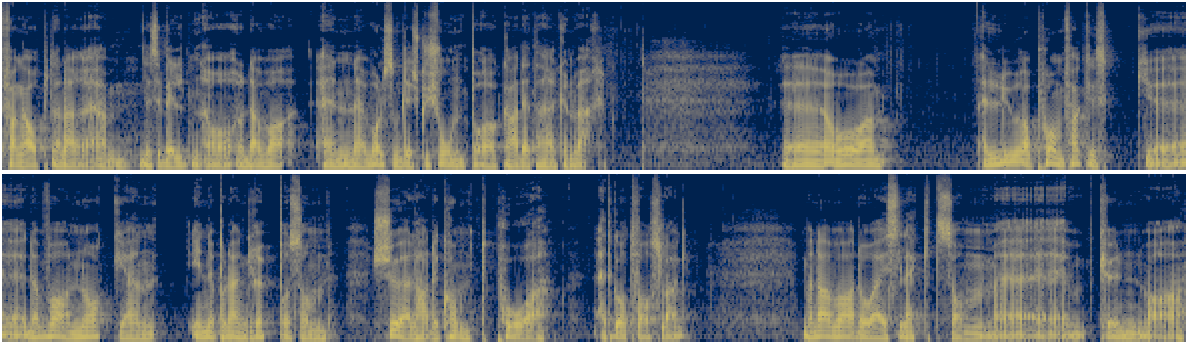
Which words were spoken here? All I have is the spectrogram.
fanga opp der, ehm, disse bildene, og det var en voldsom diskusjon på hva dette her kunne være. Ehm, og jeg lurer på om faktisk Eh, det var noen inne på den gruppa som sjøl hadde kommet på et godt forslag. Men det var da ei slekt som eh, kun var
